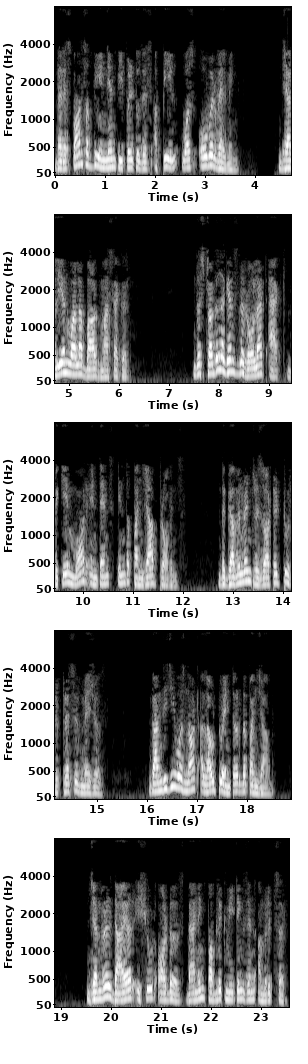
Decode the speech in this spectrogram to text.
The response of the Indian people to this appeal was overwhelming. Jallianwala Bagh massacre. The struggle against the Rowlatt Act became more intense in the Punjab province. The government resorted to repressive measures. Gandhiji was not allowed to enter the Punjab. General Dyer issued orders banning public meetings in Amritsar.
